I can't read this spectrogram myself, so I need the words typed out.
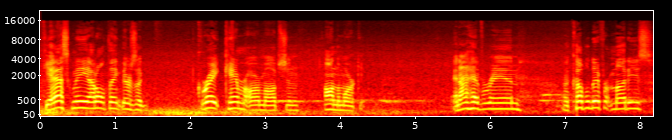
If you ask me, I don't think there's a great camera arm option on the market. And I have ran a couple different muddies,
